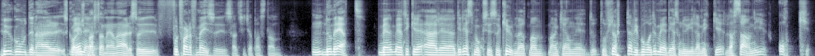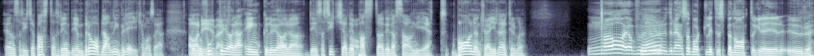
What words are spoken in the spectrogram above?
hur god den här skaldjurspastan än är, så är, fortfarande för mig så är salsicciapastan Mm. nummer ett. Men, men jag tycker det är, eh, det är det som också är så kul med att man, man kan, eh, då, då flörtar vi både med det som du gillar mycket, lasagne och en salsichapasta. Så det är, en, det är en bra blandning för dig kan man säga. Ja, det går det fort att göra, enkel att göra. Det är salsicha, det är Ja. pasta, det är lasagne i ett. Barnen tror jag gillar det till och med. Ja, jag får Nej. rensa bort lite spenat och grejer ur,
